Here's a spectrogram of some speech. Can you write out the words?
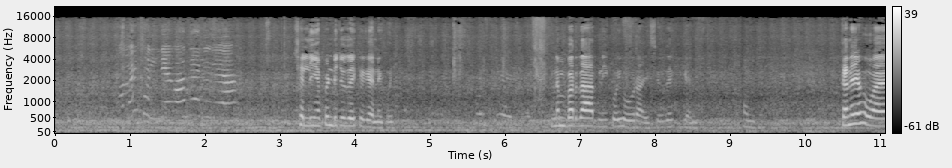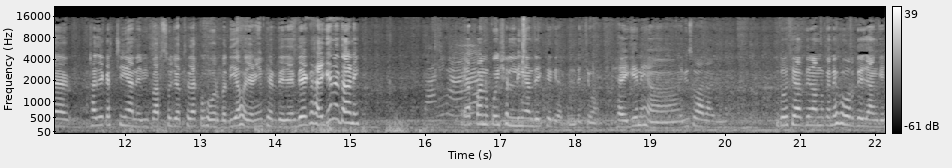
ਮੰਮੀ ਛੱਲੀਆਂ ਕੌਣ ਦੇ ਕੇ ਗਿਆ ਛੱਲੀਆਂ ਪਿੰਡ ਚੋਂ ਦੇ ਕੇ ਗਏ ਨੇ ਕੋਈ। ਨੰਬਰਦਾਰ ਨਹੀਂ, ਕੋਈ ਹੋਰ ਆਏ ਸੀ, ਉਹ ਦੇ ਕੇ ਗਏ ਨੇ ਹਾਂਜੀ ਕਹਿੰਦੇ ਉਹ ਹੈ ਹਜੇ ਕੱਚੀਆਂ ਨੇ ਵੀ, ਪਰਸੋਂ ਚੌਥੇ ਤੱਕ ਹੋਰ ਵਧੀਆ ਹੋ ਜਾਣੀਆਂ, ਫਿਰ ਦੇ ਜਾਣਗੇ ਦੇਖ, ਹੈਗੇ ਨੇ ਦਾਣੇ? ਇਹ ਆਪਾਂ ਨੂੰ ਕੋਈ ਛੱਲੀਆਂ ਦੇ ਕੇ ਗਿਆ ਪਿੰਡ ਚੋਂ। ਹੈਗੇ ਨੇ, ਹਾਂ, ਇਹ ਵੀ ਸਵਾਲ ਆ ਜਾਣਾ ਦੋ ਚਾਰ ਦਿਨਾਂ ਨੂੰ ਕਹਿੰਦੇ ਹੋਰ ਦੇ ਜਾਾਂਗੇ।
